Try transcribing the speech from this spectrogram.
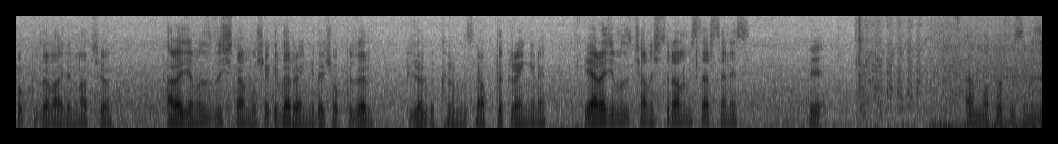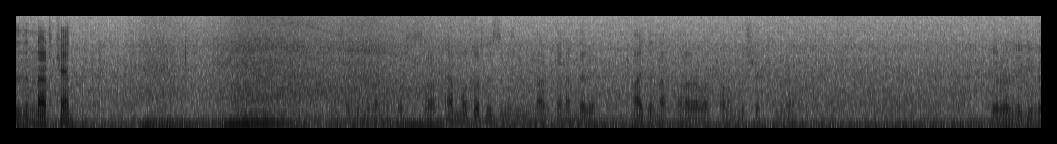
çok güzel aydınlatıyor. Aracımız dıştan bu şekilde rengi de çok güzel. Güzel bir kırmızı yaptık rengini. Bir aracımızı çalıştıralım isterseniz. Bir hem motor sesimizi dinlerken bu şekilde de motor sesi var. Hem motor sesimizi dinlerken hem de bir aydınlatmalara bakalım bu şekilde. Görüldüğü gibi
